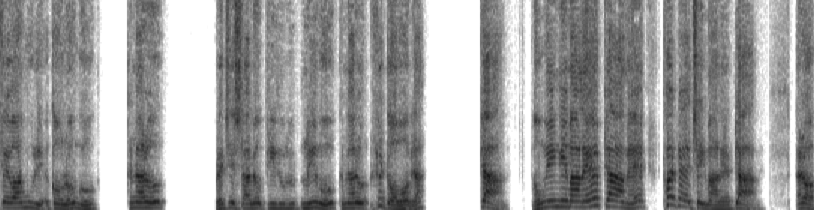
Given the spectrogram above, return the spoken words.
ကြွယ်ဝမှုတွေအကုန်လုံးကိုခင်ဗျားတို့ register လုပ်ပြည်သူလူနည်းကိုခင်ဗျားတို့လွှတ်တော်ပေါ့ဗျာ ပြရမယ်မဝင်ခင်မှာလည်းပြရမယ်ထွက်တဲ့အချိန်မှာလည်းပြရမယ်အဲ့တော့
